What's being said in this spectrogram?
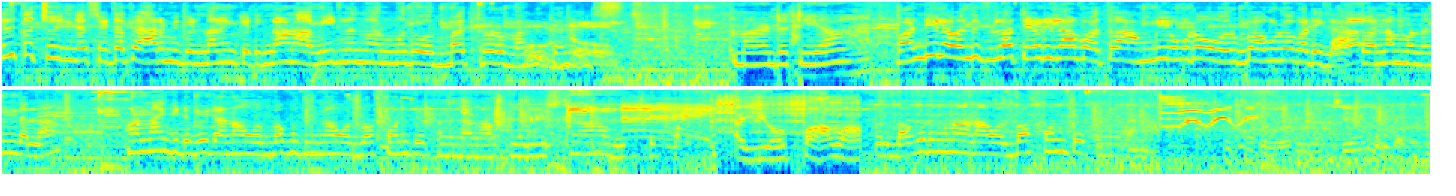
எதுக்காச்சும் இந்த செட்டப் ஆரம்பிக்கணும் கேட்டிங்கன்னா நான் வீட்ல இருந்து வரும்போது ஒரு பத்து ரூபா வந்துட்டேன் மறந்துட்டியா? வண்டியில வந்து ஃபுல்லா தேடிலாம் பார்த்தோம். அங்கேயும் கூட ஒரு ரூபா கூட கிடைக்கல. அப்ப என்ன பண்ணுன்னு தெரியல. அண்ணா கிட்ட போயிட்டு அண்ணா ஒரு ரூபா கொடுத்தீங்கன்னா ஒரு ரூபா ஃபோன் பே பண்ணுங்க அண்ணா. ப்ளீஸ்ண்ணா அப்படின்னு கேட்பேன். ஐயோ பாவம். ஒரு ரூபா கொடுங்கண்ணா நான் ஒரு ரூபா ஃபோன் பே பண்ணிடுறேன் தரேன்னு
